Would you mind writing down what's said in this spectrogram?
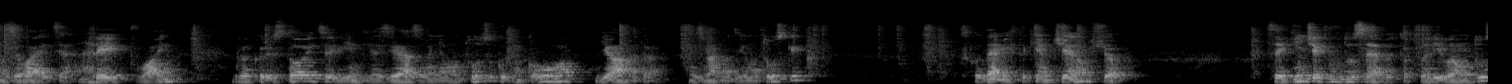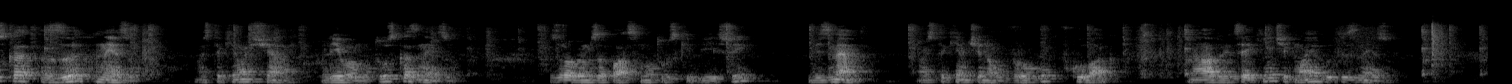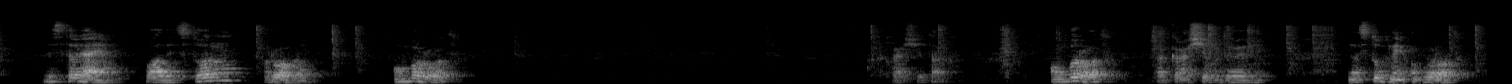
називається Grapevine. Використовується він для зв'язування мотузок однакового діаметра. Візьмемо дві мотузки, складемо їх таким чином, щоб цей кінчик був до себе. Тобто ліва мотузка знизу. Ось таким ось чином. Ліва мотузка знизу. Зробимо запас мотузки більший. Візьмемо ось таким чином в руку, в кулак. Нагадую, цей кінчик має бути знизу. Відставляємо палець в сторону, робимо оборот. Краще так. Оборот. Так краще буде видно. Наступний оборот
